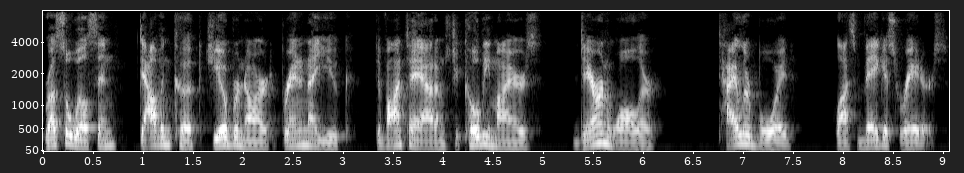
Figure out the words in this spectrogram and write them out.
Russell Wilson, Dalvin Cook, Gio Bernard, Brandon Aiyuk, Davante Adams, Jakobi Meyers, Darren Waller, Tyler Boyd, Las Vegas Raiders.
